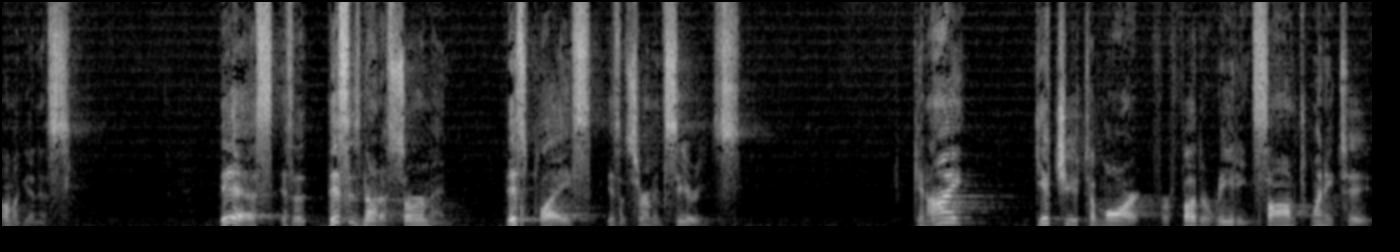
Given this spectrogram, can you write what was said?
Oh my goodness. This is, a, this is not a sermon. This place is a sermon series. Can I get you to mark for further reading Psalm 22?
